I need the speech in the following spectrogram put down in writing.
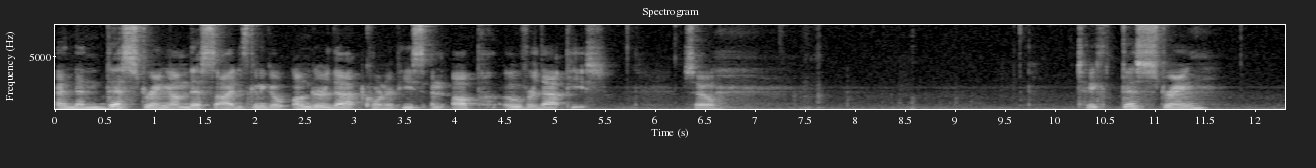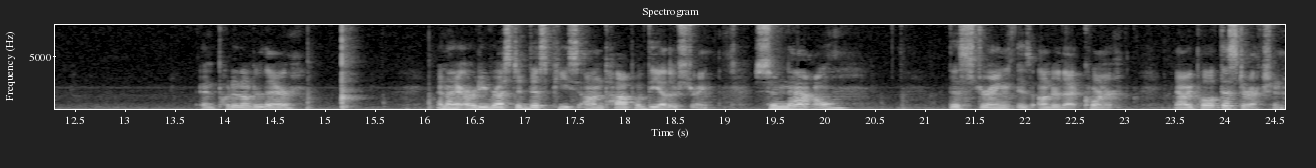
And then this string on this side is going to go under that corner piece and up over that piece. So take this string and put it under there. And I already rested this piece on top of the other string. So now this string is under that corner. Now we pull it this direction.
